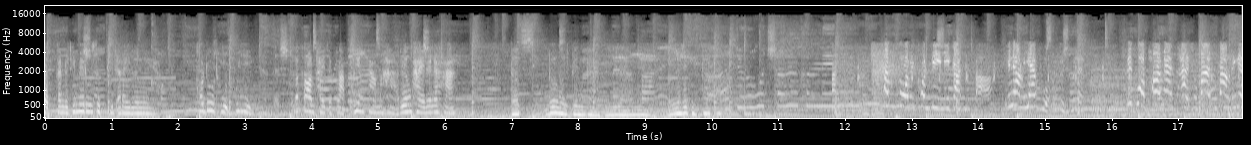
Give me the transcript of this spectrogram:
ตบกันโดยที่ไม่รู้สึกผิดอะไรเลยอะเขาดูถูกผู้หญิงอะแล้วตอนภัยจะกลับเขายังตามมาหาเรื่องภัยด้วยนะคะ แต่เรื่องมันเป็นแบบนี้แล้วเนี่ยไม่ได้เป็นป้าทำตัวเป็นคนดีมีการศึกษา ไม่น่ามาแย่งผัวคนอื่นเขาเลย ไม่กลัวพ่อแม่จะอายชาวบ้านเขาบ้างหรือไง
